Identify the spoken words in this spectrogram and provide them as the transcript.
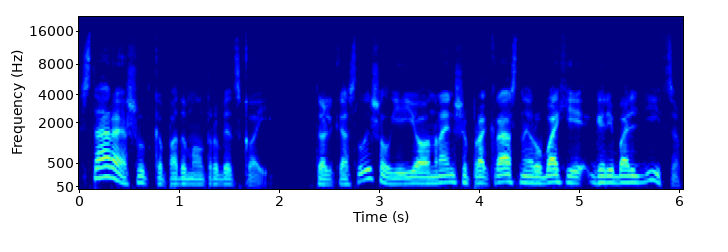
Старая шутка, подумал Трубецкой. Только слышал ее он раньше про красные рубахи гарибальдийцев,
